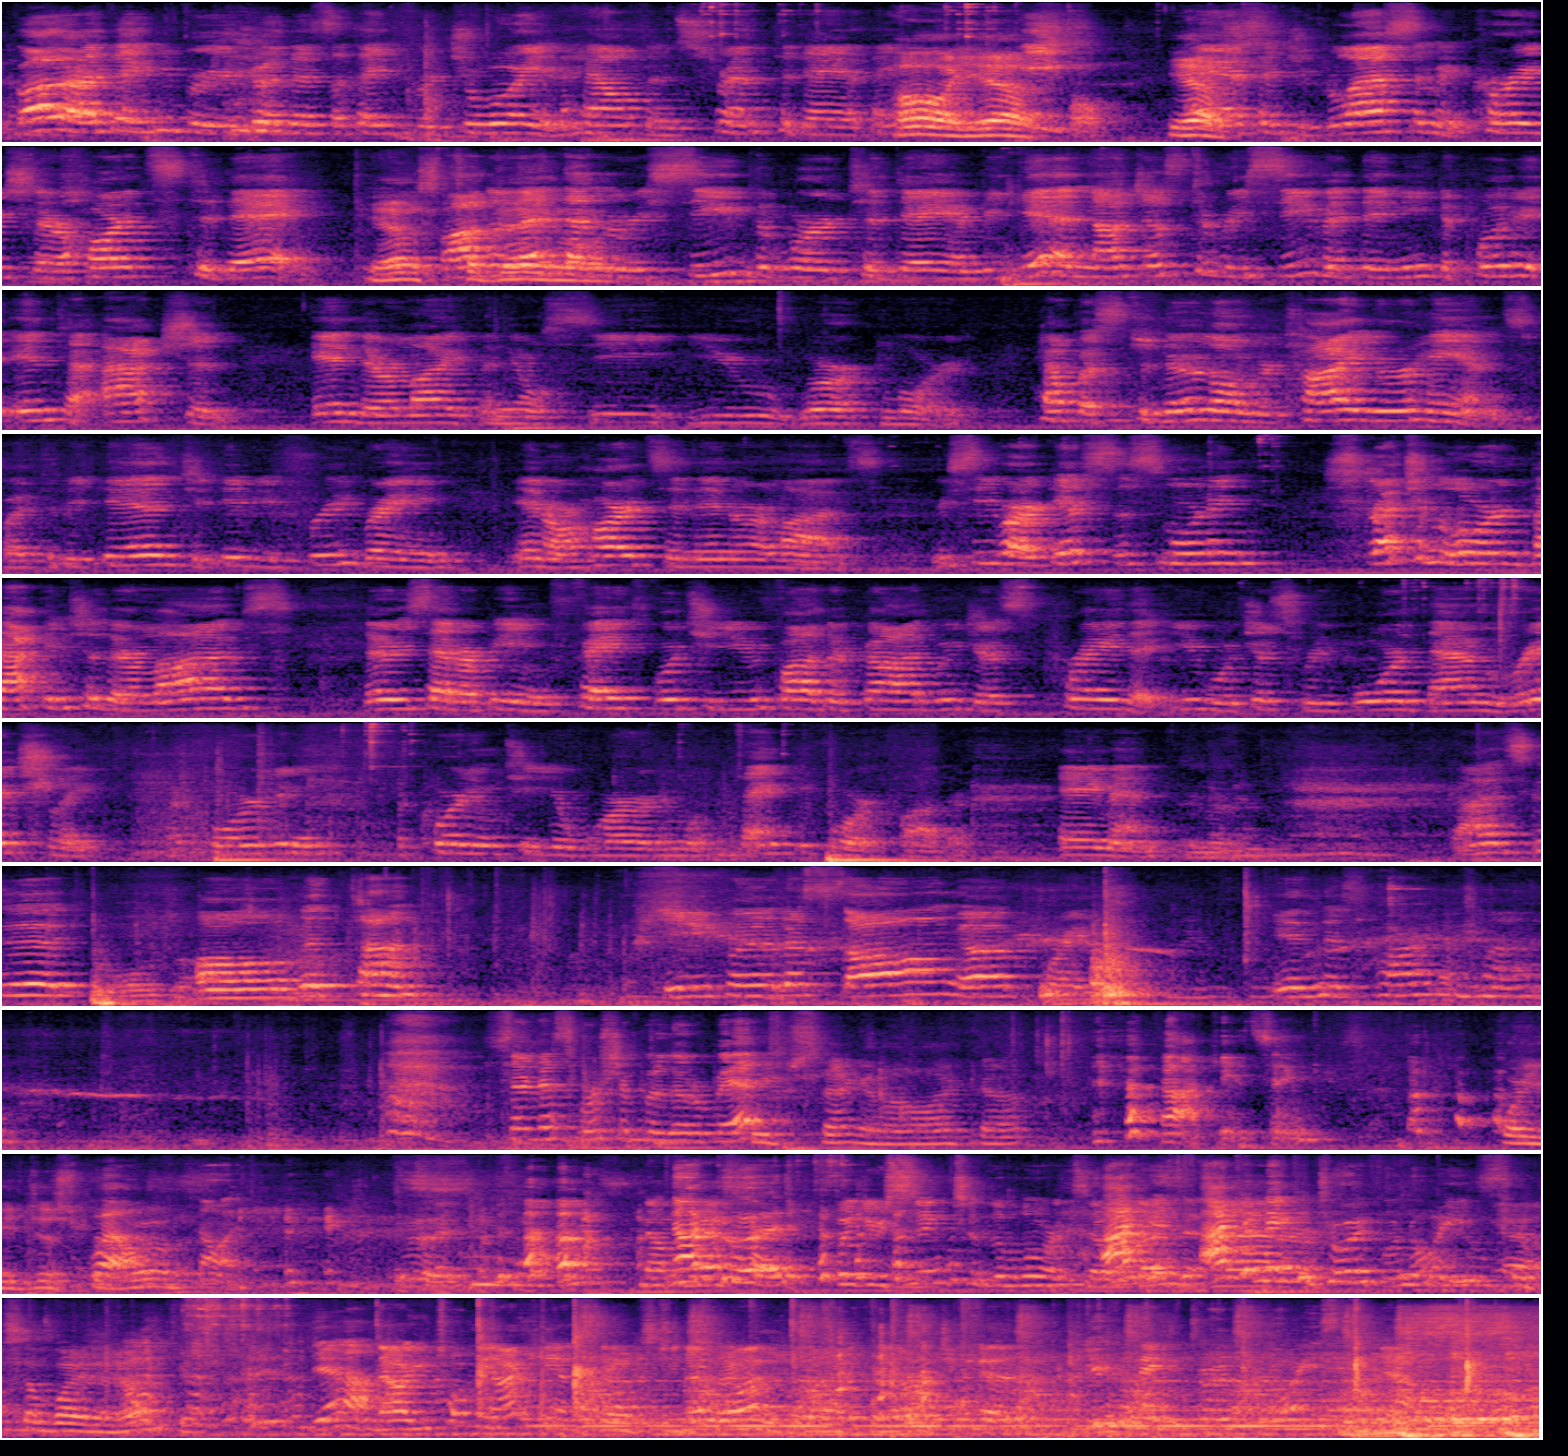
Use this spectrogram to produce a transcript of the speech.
Father, I thank you for your goodness. I thank you for joy and health and strength today. I thank you Oh, for the yes. people. I Yes, ask that you bless them, encourage their hearts today. Yes, Father, today, let them Lord. receive the word today and begin not just to receive it, they need to put it into action in their life and they'll see you work, Lord. Help us to no longer tie your hands, but to begin to give you free reign in our hearts and in our lives. Receive our gifts this morning. Stretch them, Lord, back into their lives. Those that are being faithful to you, Father God, we just pray that you will just reward them richly according according to your word, and we'll thank you for it, Father. Amen. Amen. God's good All the time. all the time. He put a song of praise in this heart of mine. So let's worship a little bit. Keep singing, I like that. I can't sing. Well, you just were Well, doing it. not good. Now, Not yes, good. But you sing to the Lord, so it I doesn't can, I can make a joyful noise. Yeah. Get somebody to help you. Yeah, Now, you told me I can't sing, Got but you know what? singers back there. You can. you can make a joyful noise. Oh,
